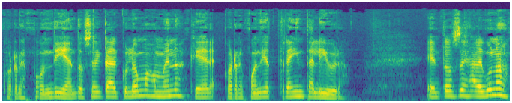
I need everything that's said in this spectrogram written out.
correspondía. Entonces él calculó más o menos que correspondía a 30 libros. Entonces, algunos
